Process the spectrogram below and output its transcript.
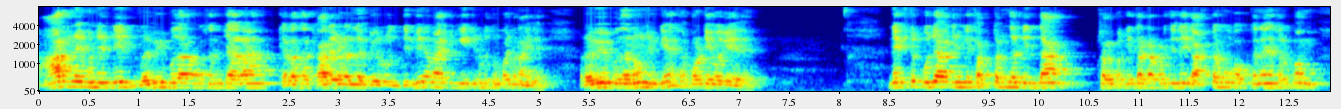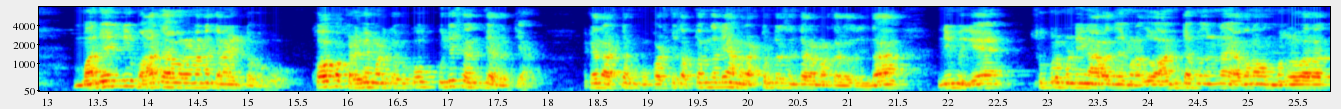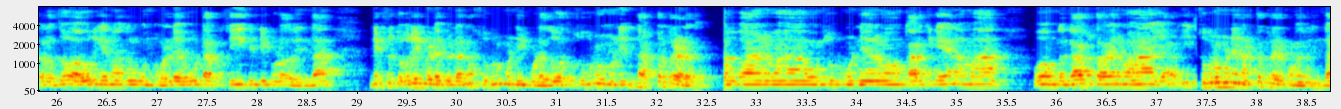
ಆರನೇ ಮನೆಯಲ್ಲಿ ರವಿ ಬುಧ ಸಂಚಾರ ಕೆಲಸ ಕಾರ್ಯಗಳಲ್ಲಿ ಅಭಿವೃದ್ಧಿ ಮೀನ ರಾಶಿ ಗೀತೆಗಳು ತಿಂಗಳು ತುಂಬ ಚೆನ್ನಾಗಿದೆ ರವಿ ಬುಧನು ನಿಮಗೆ ಸಪೋರ್ಟಿವ್ ಆಗಿದೆ ನೆಕ್ಸ್ಟ್ ಪೂಜಾ ನಿಮಗೆ ಸಪ್ತಮದಲ್ಲಿದ್ದ ಸ್ವಲ್ಪ ಕಿತ್ತಾಟ ಕೊಡ್ತೀನಿ ಈಗ ಅಷ್ಟಮಕ್ಕೆ ಹೋಗ್ತಾನೆ. ಸ್ವಲ್ಪ ಮನೆಯಲ್ಲಿ ವಾತಾವರಣನ ಚೆನ್ನಾಗಿ ಇಟ್ಕೋಬೇಕು. ಕೋಪ ಕಡಿಮೆ ಮಾಡ್ಕೋಬೇಕು. ಪೂಜೆ ಶಾಂತಿ ಅಗತ್ಯ. ಯಾಕಂದ್ರೆ ಅಷ್ಟಮ ಫಸ್ಟ್ ಸಪ್ತಮದಲ್ಲಿ ಆಮೇಲೆ ಅಷ್ಟಮದಲ್ಲಿ ಸಂಚಾರ ಮಾಡ್ತಾ ಇರೋದ್ರಿಂದ ನಿಮಗೆ ಸುಬ್ರಹ್ಮಣ್ಯನ ಆರಾಧನೆ ಮಾಡೋದು ಅಂಟಮ್ಮನ ಯಾವ್ದಾನ ಒಂದು ಮಂಗಳವಾರ ಕಳೆದು ಅವ್ರಿಗೇನಾದ್ರೂ ಒಂದು ಒಳ್ಳೆ ಊಟ, ಸಿಹಿ ತಿಂಡಿ ಕೊಡೋದ್ರಿಂದ ನೆಕ್ಸ್ಟ್ ತೊಗರಿಬೇಳೆ ಬೇಡನ ಸುಬ್ರಹ್ಮಣ್ಯ ಕೊಡೋದು ಅಥವಾ ಸುಬ್ರಹ್ಮಣ್ಯದಿಂದ ಅಷ್ಟೋತ್ತರ ಹೇಳೋದು ನಮಃ, ಓಂ ಸುಬ್ರಹ್ಮಣ್ಯ ನಮಃ, ಓಂ ಕಾರ್ತಿಕೇಯ ನಮಃ. ಓಂ ಗಂಗಾಸುತಾಯ ನಮಃ. ಯಾ- ಈ ಸುಬ್ರಹ್ಮಣ್ಯ ನಕ್ಷತ್ರ ಹೇಳ್ಕೊಳ್ಳೋದ್ರಿಂದ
